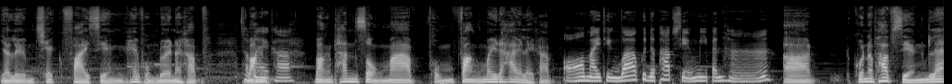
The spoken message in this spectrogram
อย่าลืมเช็คไฟล์เสียงให้ผมด้วยนะครับ ทำไมบางคะ บางท่านส่งมาผมฟังไม่ได้เลยครับ อ๋อ หมายถึงว่าคุณภาพเสียงมีปัญหา อ่า คุณภาพเสียงและ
